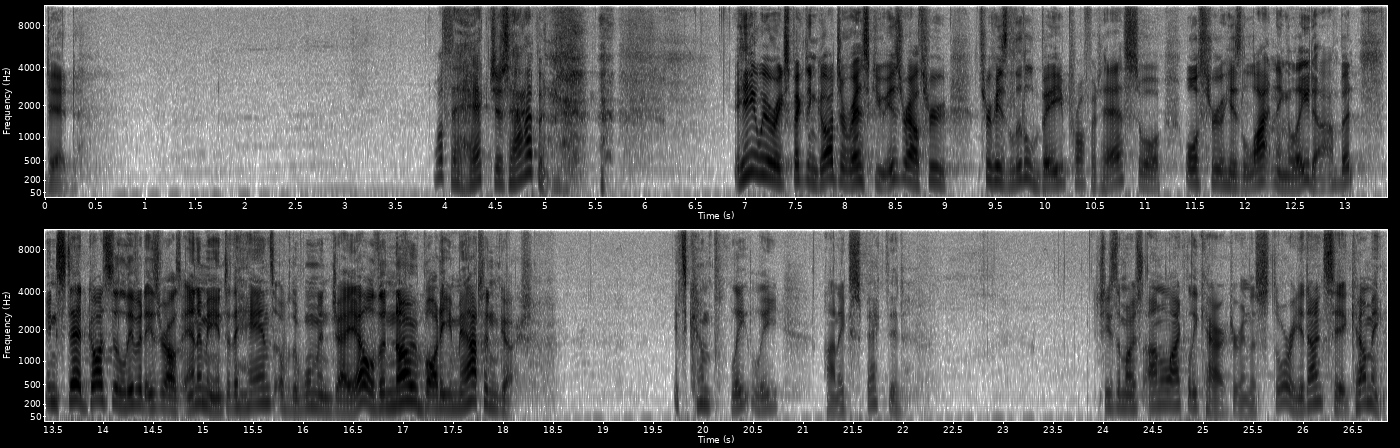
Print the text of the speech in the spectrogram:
dead. What the heck just happened? Here we were expecting God to rescue Israel through, through his little bee prophetess or, or through his lightning leader, but instead God's delivered Israel's enemy into the hands of the woman Jael, the nobody mountain goat. It's completely unexpected. She's the most unlikely character in the story. You don't see it coming.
